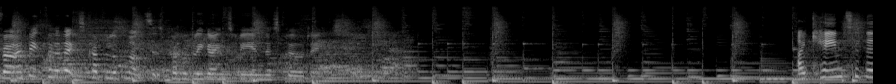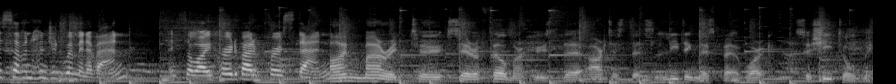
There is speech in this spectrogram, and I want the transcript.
for, I think for the next couple of months it's probably going to be in this building. I came to the 700 Women event, so I heard about it first then. I'm married to Sarah Filmer, who's the artist that's leading this bit of work, so she told me.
